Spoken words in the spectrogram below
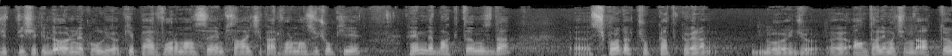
ciddi şekilde örnek oluyor ki performansı hem saha içi performansı çok iyi hem de baktığımızda skora da çok katkı veren bir oyuncu. Antalya maçında attığı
